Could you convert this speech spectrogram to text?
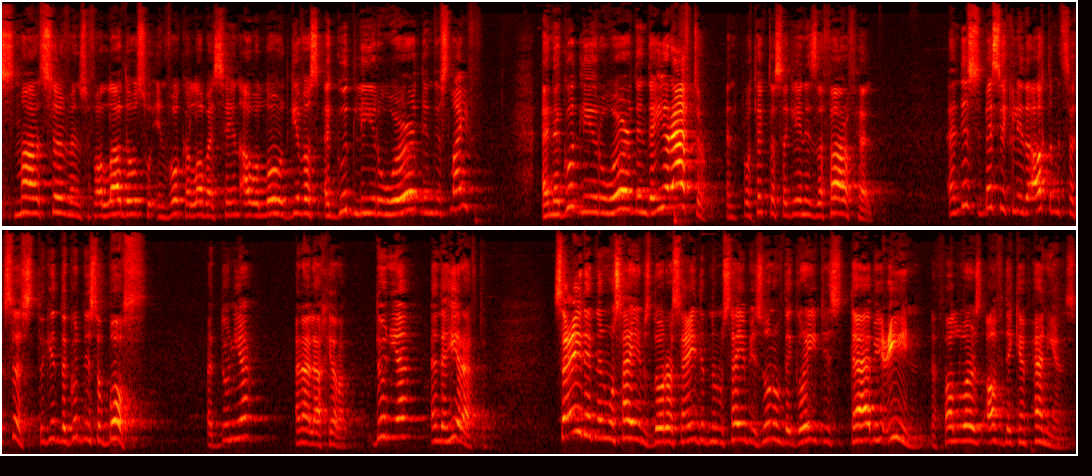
smart servants of Allah, those who invoke Allah by saying, Our Lord, give us a goodly reward in this life and a goodly reward in the hereafter, and protect us against the fire of hell. And this is basically the ultimate success to get the goodness of both الدنيا and al-akhirah. Dunya and the hereafter. Sa'id ibn al-Musayyib's daughter, Sa'id ibn al-Musayyib, is one of the greatest tabi'een, the followers of the companions.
